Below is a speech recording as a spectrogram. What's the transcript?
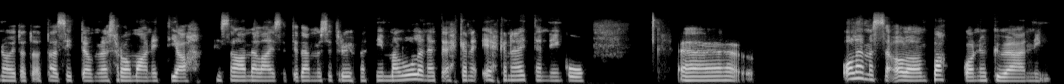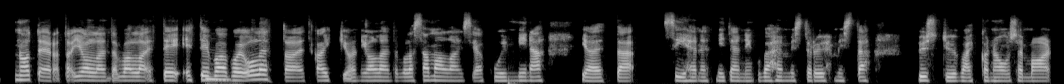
noita tota, sitten on myös romaanit ja, saamelaiset ja tämmöiset ryhmät, niin mä luulen, että ehkä, ehkä näiden niin kuin, ö, olemassaolo on pakko nykyään niin noterata jollain tavalla, ettei, ettei mm. vaan voi olettaa, että kaikki on jollain tavalla samanlaisia kuin minä ja että siihen, että miten niin kuin vähemmistöryhmistä pystyy vaikka nousemaan,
